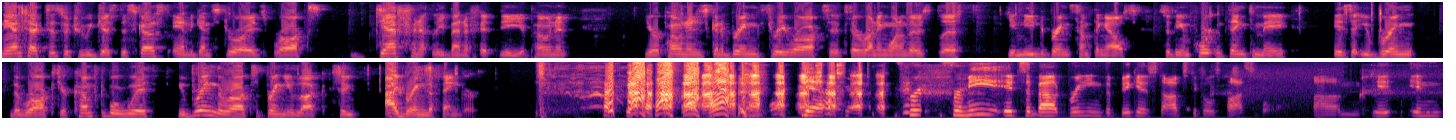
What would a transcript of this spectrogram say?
Nantexes, which we just discussed, and against droids, rocks definitely benefit the opponent. Your opponent is going to bring three rocks if they're running one of those lists. You need to bring something else. So the important thing to me is that you bring the rocks you're comfortable with. You bring the rocks bring you luck. So I bring the finger. yeah for, for me it's about bringing the biggest obstacles possible um, it, in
